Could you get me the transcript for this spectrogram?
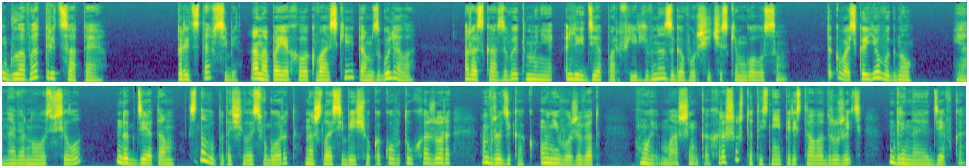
Глава 30. Представь себе, она поехала к Ваське и там загуляла. Рассказывает мне Лидия Порфирьевна заговорщическим голосом. Так Васька ее выгнал. И она вернулась в село? Да где там? Снова потащилась в город, нашла себе еще какого-то ухажера, вроде как у него живет. Ой, Машенька, хорошо, что ты с ней перестала дружить. Дрянная девка,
